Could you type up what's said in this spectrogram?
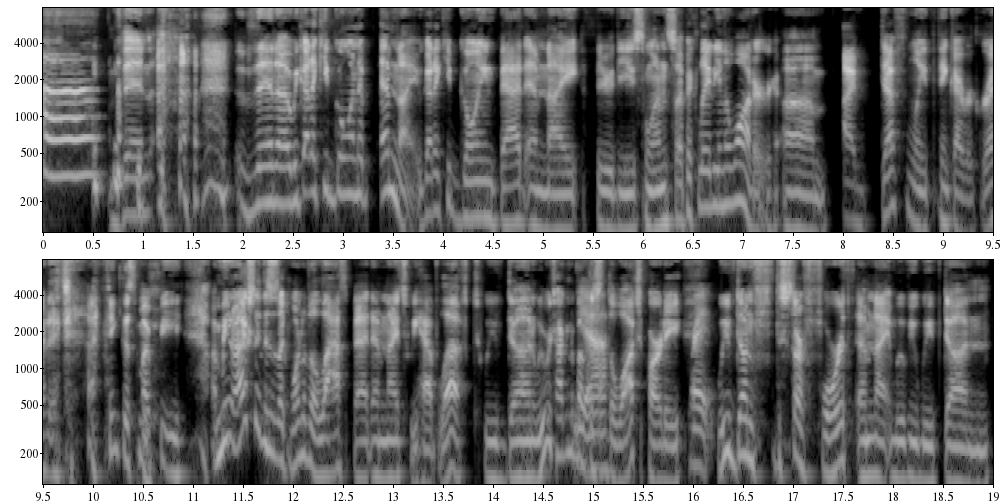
then then uh, we got to keep going at M Night. We got to keep going bad M Night through these ones. So I picked Lady in the Water. Um, I definitely think I regret it. I think this might be. I mean, actually, this is like one of the last bad M Nights we have left. We've done. We were talking about this at the watch party. right. We've done. This is our fourth M Night movie we've done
